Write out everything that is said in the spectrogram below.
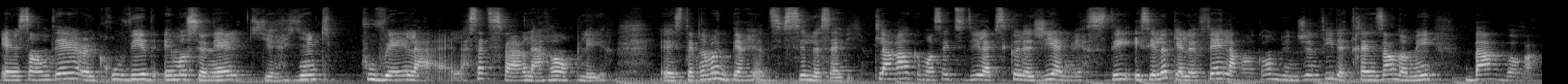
et elle sentait un gros vide émotionnel qui rien qui pouvait la, la satisfaire, la remplir. Euh, c'était vraiment une période difficile de sa vie. Clara a commencé à étudier la psychologie à l'université et c'est là qu'elle a fait la rencontre d'une jeune fille de 13 ans nommée Barbara.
